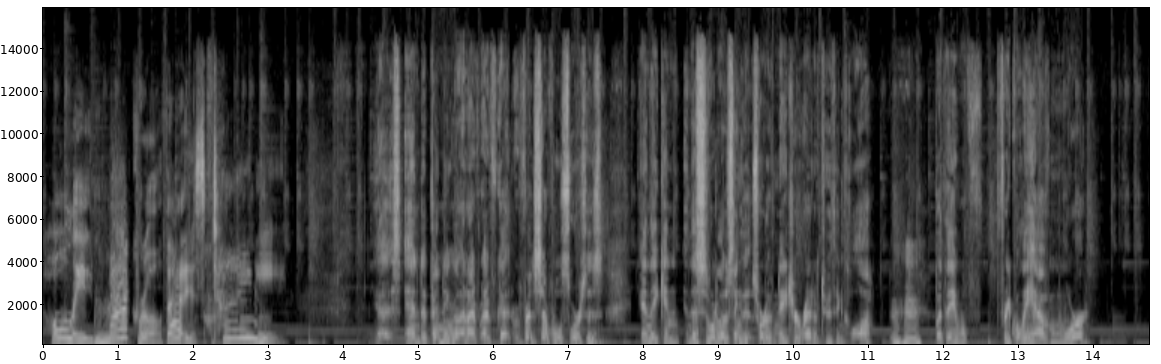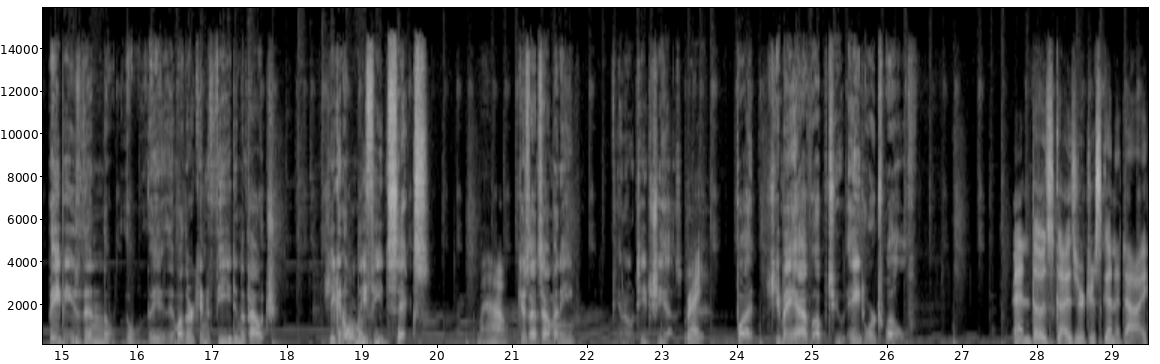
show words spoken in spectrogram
Holy mackerel. That is tiny. Yes, and depending on, I've, I've got, I've read several sources, and they can, and this is one of those things that sort of nature red of tooth and claw, mm-hmm. but they frequently have more babies than the, the, the, the mother can feed in the pouch. She can only feed six Wow. because that's how many, you know, teats she has. Right. But she may have up to eight or 12. And those guys are just gonna die,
